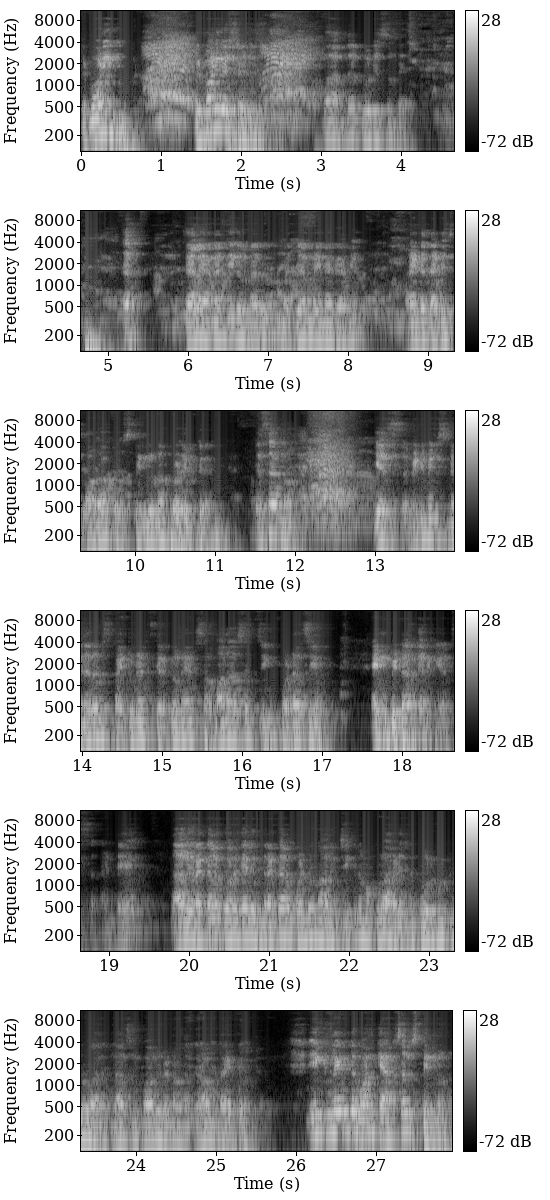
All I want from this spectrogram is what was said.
గుడ్ మార్నింగ్ గుడ్ మార్నింగ్ వెస్టర్ అబ్బా అందరూ కోటిస్తుంటారు చాలా ఎనర్జీగా ఉన్నారు మధ్యాహ్నం అయినా కానీ. అంటే that is power of still ఉన్న product S R no S vitamins minerals phytonutrients carotenoids అమానాస్ జింక్ పొటాసియం అండ్ బిటర్ కెరికియల్స్ అంటే నాలుగు రకాల కూరగాయలు ఎనిమిది రకాల పళ్ళు నాలుగు చికెన్ ముక్కలు అరడజన కోడిగుడ్లు ఆరు గ్లాసుల పాలు రెండు వందల గ్రాములు డైట్ ఈక్వలెంట్ వన్ క్యాప్సల్ స్పిల్ ఉన్న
